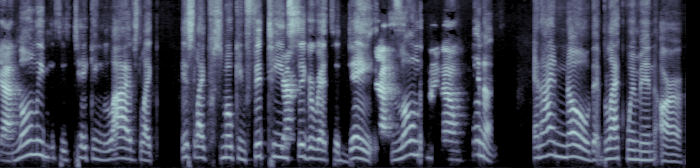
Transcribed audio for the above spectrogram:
Yeah. Loneliness is taking lives like it's like smoking 15 yeah. cigarettes a day. Yes. Lonely I know. in us. And I know that black women are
